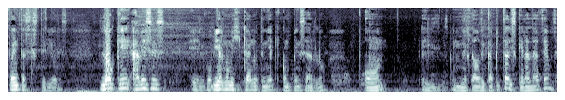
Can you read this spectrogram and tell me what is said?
cuentas exteriores, lo que a veces el gobierno mexicano tenía que compensarlo con el mercado de capitales, que era la deuda.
